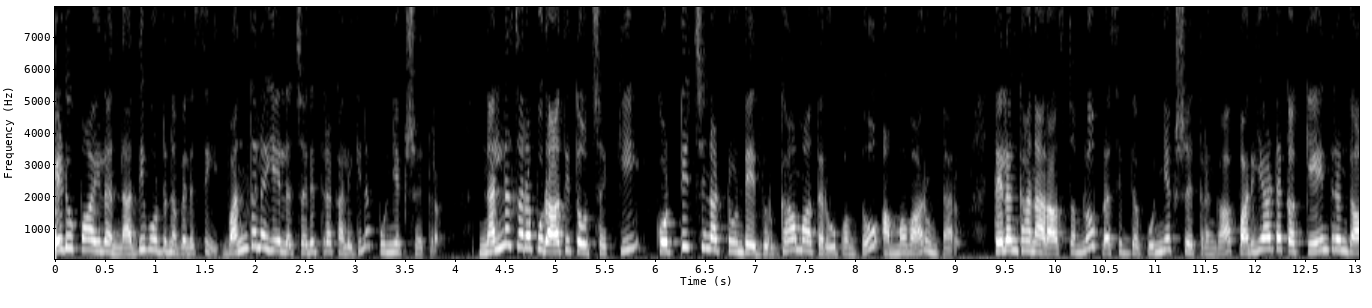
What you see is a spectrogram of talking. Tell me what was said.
ఏడుపాయల నది ఒడ్డున వెలసి వందల ఏళ్ళ చరిత్ర కలిగిన పుణ్యక్షేత్రం. నల్లసరపు రాతితో చెక్కి కొట్టిచ్చినట్టుండే దుర్గామాత రూపంతో అమ్మవారు ఉంటారు తెలంగాణ రాష్ట్రంలో ప్రసిద్ధ పుణ్యక్షేత్రంగా పర్యాటక కేంద్రంగా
